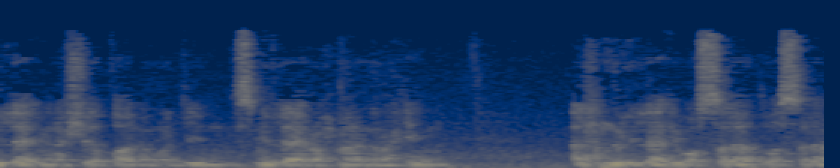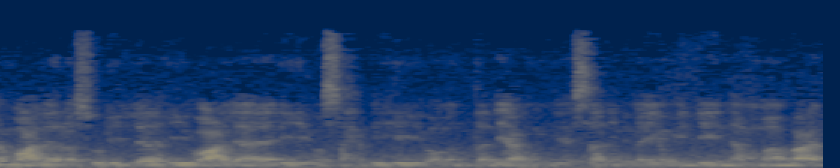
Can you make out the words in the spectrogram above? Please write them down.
بالله من الشيطان الرجيم بسم الله الرحمن الرحيم الحمد لله والصلاة والسلام على رسول الله وعلى آله وصحبه ومن تبعهم بإحسان إلى يوم الدين أما بعد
